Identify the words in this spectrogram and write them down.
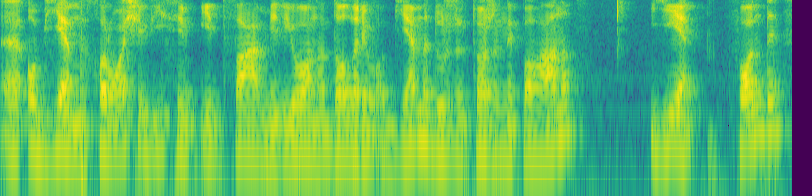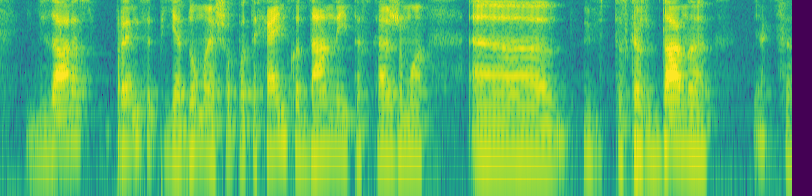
Е, об'єми хороші, 8,2 мільйона доларів об'єми, дуже теж непогано. Є фонди. Зараз, в принципі, я думаю, що потихеньку даний, так скажемо, так скажу, дана. Як це?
